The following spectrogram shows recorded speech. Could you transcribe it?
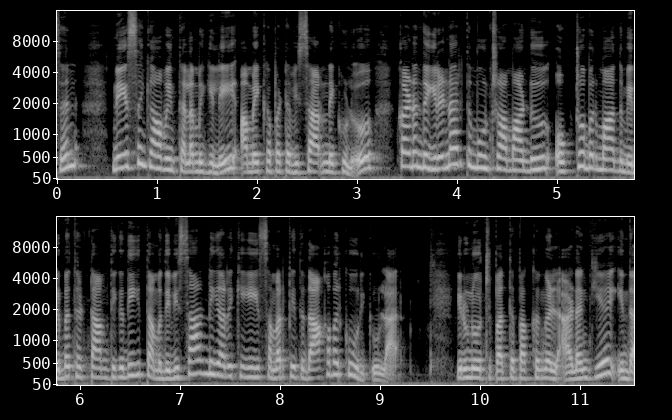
தேவநேசன் நேசையாவின் தலைமையிலே அமைக்கப்பட்ட விசாரணை குழு கடந்த இரண்டாயிரத்து மூன்றாம் ஆண்டு அக்டோபர் மாதம் இருபத்தெட்டாம் தேதி தமது விசாரணை அறிக்கையை சமர்ப்பித்ததாக அவர் கூறியுள்ளார். இருநூற்று பத்து பக்கங்கள் அடங்கிய இந்த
